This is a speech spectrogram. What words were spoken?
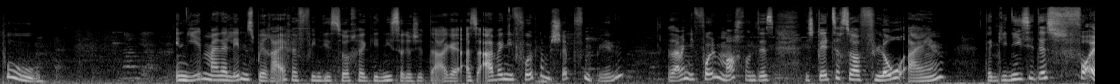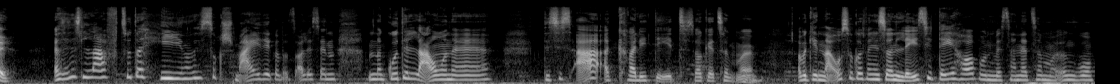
Puh. In jedem meiner Lebensbereiche finde ich solche genießerische Tage. Also auch wenn ich voll beim Schöpfen bin, also auch wenn ich voll mache und es stellt sich so ein Flow ein, dann genieße ich das voll. Also es läuft so dahin und es ist so geschmeidig und das alles haben eine gute Laune. Das ist auch eine Qualität, sage ich jetzt einmal. Aber genauso gut, wenn ich so einen Lazy Day habe und wir sind jetzt einmal irgendwo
